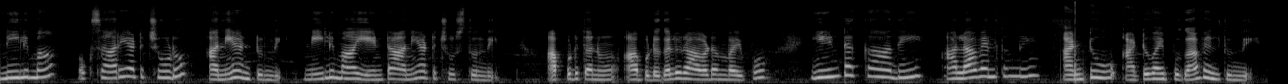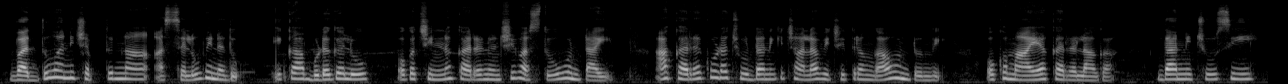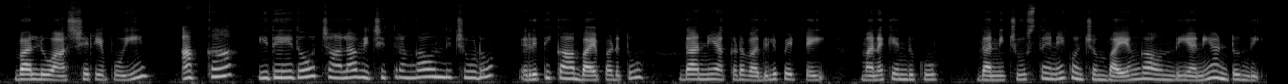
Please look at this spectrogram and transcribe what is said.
నీలిమ ఒకసారి అటు చూడు అని అంటుంది. నీలిమ ఏంటా అని అటు చూస్తుంది. అప్పుడు తను ఆ బుడగలు రావడం వైపు ఏంటక్క అది? అలా వెళ్తుంది? అంటూ అటువైపుగా వెళ్తుంది. వద్దు అని చెప్తున్నా అస్సలు వినదు. ఇక బుడగలు ఒక చిన్న కర్ర నుంచి వస్తూ ఉంటాయి. ఆ కర్ర కూడా చూడ్డానికి చాలా విచిత్రంగా ఉంటుంది. ఒక మాయా కర్రలాగా. దాన్ని చూసి వాళ్ళు ఆశ్చర్యపోయి అక్క ఇదేదో చాలా విచిత్రంగా ఉంది చూడు. రితిక భయపడుతూ దాన్ని అక్కడ వదిలిపెట్టేయి. మనకెందుకు? దాన్ని చూస్తేనే కొంచెం భయంగా ఉంది అని అంటుంది.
